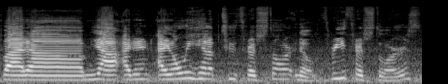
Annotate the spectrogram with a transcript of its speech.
but um, yeah, I didn't. I only hit up two thrift store, no, three thrift stores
